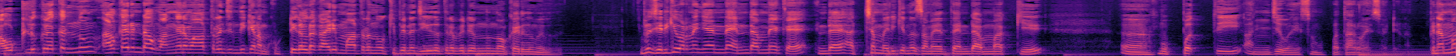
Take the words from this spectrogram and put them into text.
ഔട്ട്ലുക്കിലൊക്കെ ഒന്നും ആൾക്കാരുണ്ടാവും. അങ്ങനെ മാത്രം ചിന്തിക്കണം. കുട്ടികളുടെ കാര്യം മാത്രം നോക്കി പിന്നെ ജീവിതത്തിനെ പറ്റി ഒന്നും നോക്കരുത് എന്നുള്ളത്. ഇപ്പോൾ ശരിക്കും പറഞ്ഞു കഴിഞ്ഞാൽ എന്റെ എന്റെ അമ്മയൊക്കെ എന്റെ അച്ഛൻ മരിക്കുന്ന സമയത്ത് എന്റെ അമ്മയ്ക്ക് മുപ്പത്തി അഞ്ച് വയസ്സും മുപ്പത്താറ് വയസ്സായിട്ടാണ് പിന്നെ അമ്മ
